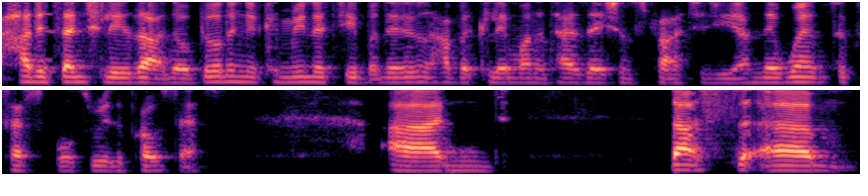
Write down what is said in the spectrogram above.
had essentially that they were building a community but they didn't have a clear monetization strategy and they weren't successful through the process and that's um,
